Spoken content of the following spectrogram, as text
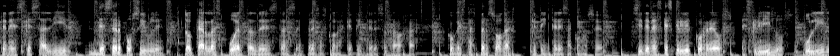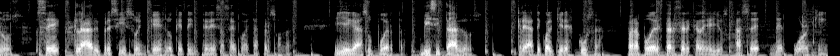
Tenés que salir, de ser posible, tocar las puertas de estas empresas con las que te interesa trabajar, con estas personas que te interesa conocer. Si tenés que escribir correos, escribirlos, pulirlos, sé claro y preciso en qué es lo que te interesa hacer con estas personas y llega a su puerta. Visitarlos. Créate cualquier excusa para poder estar cerca de ellos. Hace networking.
